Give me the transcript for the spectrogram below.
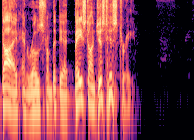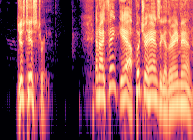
died, and rose from the dead based on just history. Just history. And I think, yeah, put your hands together, amen.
